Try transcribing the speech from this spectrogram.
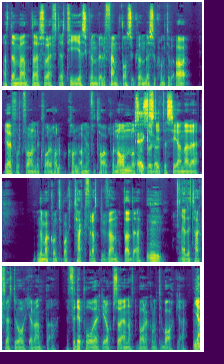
att den väntar så efter 10 sekunder eller 15 sekunder så kommer tillbaka, ah, jag är fortfarande kvar och håller på att kolla om jag får tag på någon och sen så Exakt. lite senare när man kommer tillbaka, tack för att du väntade. mm, Eller tack för att du orkar vänta. För det påverkar också än att bara komma tillbaka. Mm. Ja,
